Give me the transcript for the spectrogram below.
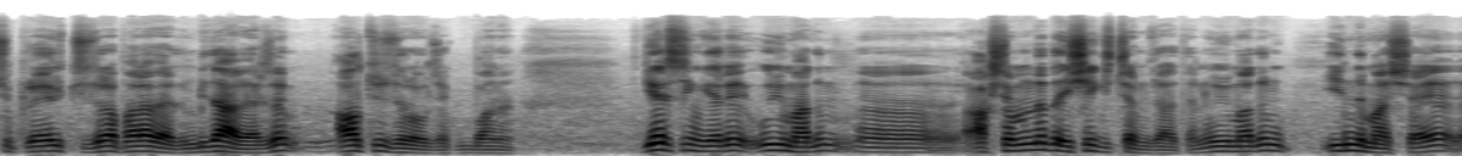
çupraya 300 lira para verdim. Bir daha vereceğim. 600 lira olacak bu bana. Gerisin geri uyumadım. Ee, akşamında da işe gideceğim zaten. Uyumadım. indim aşağıya.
